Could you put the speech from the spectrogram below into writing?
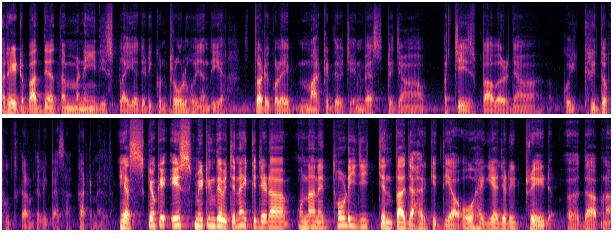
ਰੇਟ ਵੱਧਦੇ ਆ, ਤਾਂ ਮਨੀ ਦੀ ਸਪਲਾਈ ਆ ਜਿਹੜੀ ਕੰਟਰੋਲ ਹੋ ਜਾਂਦੀ ਆ। ਤੁਹਾਡੇ ਕੋਲੇ ਮਾਰਕੀਟ ਦੇ ਵਿੱਚ ਇਨਵੈਸਟ ਜਾਂ ਪਰਚੇਜ਼ ਪਾਵਰ ਜਾਂ ਕੋਈ ਖਰੀਦੋ ਫੁਕਤ ਕਰਨ ਦੇ ਲਈ ਪੈਸਾ ਘੱਟ ਮਿਲਦਾ। ਯੈਸ ਕਿਉਂਕਿ ਇਸ ਮੀਟਿੰਗ ਦੇ ਵਿੱਚ ਨਾ ਇੱਕ ਜਿਹੜਾ ਉਹਨਾਂ ਨੇ ਥੋੜੀ ਜੀ ਚਿੰਤਾ ਜ਼ਾਹਿਰ ਕੀਤੀ ਆ, ਉਹ ਹੈਗੀ ਆ ਜਿਹੜੀ ਟ੍ਰੇਡ ਦਾ ਆਪਣਾ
